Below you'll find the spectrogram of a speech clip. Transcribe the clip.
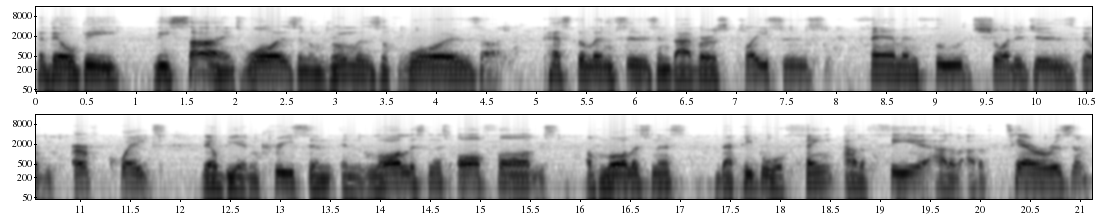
there will be these signs, wars and rumors of wars, uh, pestilences in diverse places, famine, food shortages, there'll be earthquakes, there'll be an increase in, in lawlessness, all forms of lawlessness, that people will faint out of fear, out of out of terrorism.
